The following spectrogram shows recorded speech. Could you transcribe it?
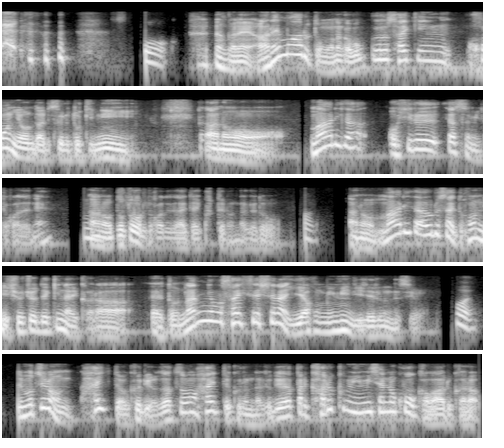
おなんかね、あれもあると思う。なんか僕、最近本読んだりするときに、あの、周りがお昼休みとかでね、あの、ドトールとかで大体食ってるんだけど、あの、周りがうるさいと本に集中できないから、えっ、と、何にも再生してないイヤホン耳に入れるんですよ。はいでもちろん入ってはくるよ。雑音は入ってくるんだけど、やっぱり軽く耳栓の効果はあるから、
